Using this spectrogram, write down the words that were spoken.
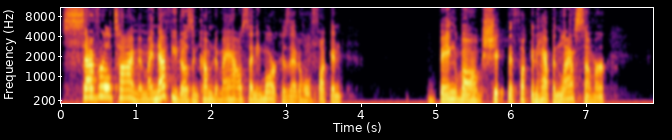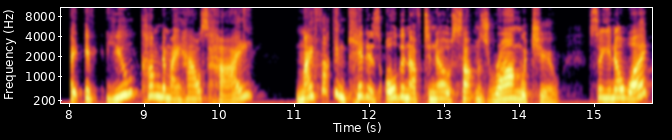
several times, and my nephew doesn't come to my house anymore because that whole fucking bang bong shit that fucking happened last summer. if you come to my house high, my fucking kid is old enough to know something's wrong with you. So you know what?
